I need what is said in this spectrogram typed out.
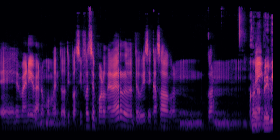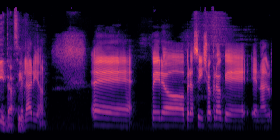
eh, Rhaenyra en un momento. Tipo, si fuese por deber, te hubiese casado con. con. Con la primita, sí. Velaryon. Eh, pero, pero sí, yo creo que en al-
